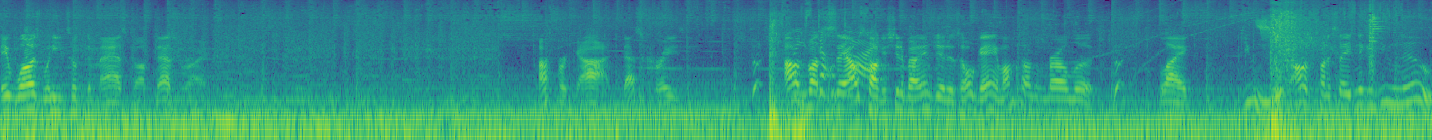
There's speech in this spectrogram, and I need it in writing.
It was when he took the mask off. That's right. I forgot. That's crazy. I was about to don't say I was talking shit about MJ this whole game. I'm talking, bro. Look, like you knew. I was trying to say, nigga, you knew.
